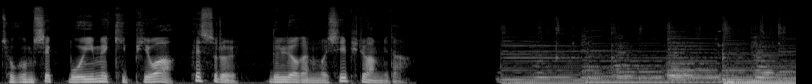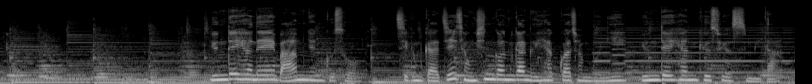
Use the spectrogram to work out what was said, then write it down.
조금씩 모임의 깊이와 횟수를 늘려가는 것이 필요합니다. 윤대현의 마음연구소 지금까지 정신건강의학과 전문의 윤대현 교수였습니다.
